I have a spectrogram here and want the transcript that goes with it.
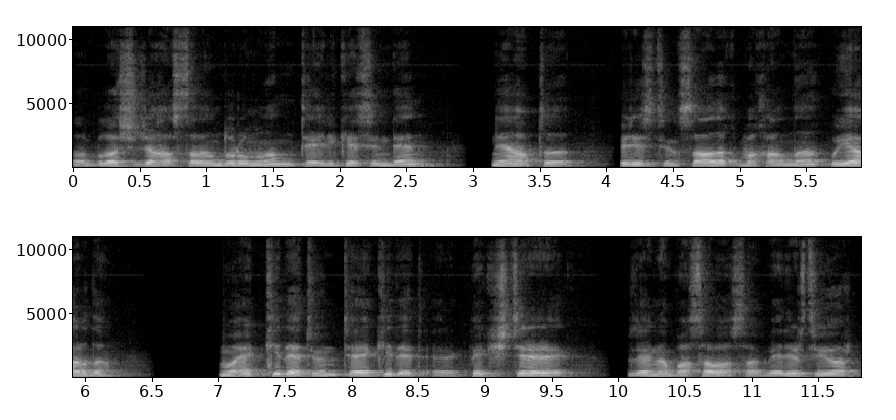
bulaşıcı hastalığın durumunun tehlikesinden ne yaptı? Filistin Sağlık Bakanlığı uyardı. Müekkidetün tekit ederek, pekiştirerek, üzerine basa basa belirtiyor.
